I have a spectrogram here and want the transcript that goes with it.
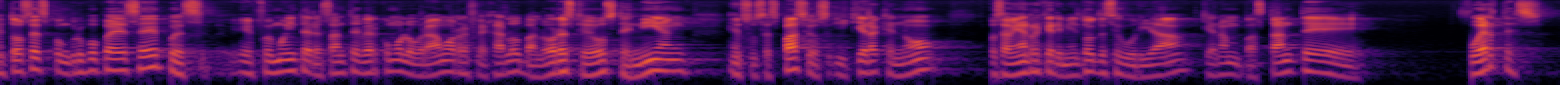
Entonces con Grupo PSE pues eh, fue muy interesante ver cómo logramos reflejar los valores que ellos tenían en sus espacios y quiera que no, pues habían requerimientos de seguridad que eran bastante fuertes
